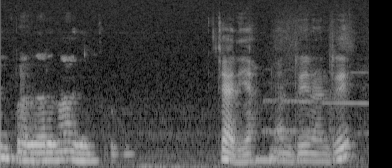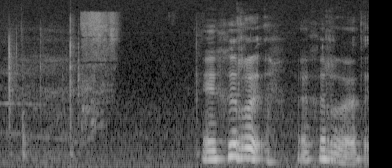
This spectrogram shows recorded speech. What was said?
இப்போ அதால தான் அது சரியா. நன்றி நன்றி. எகிறு எகிறுறது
